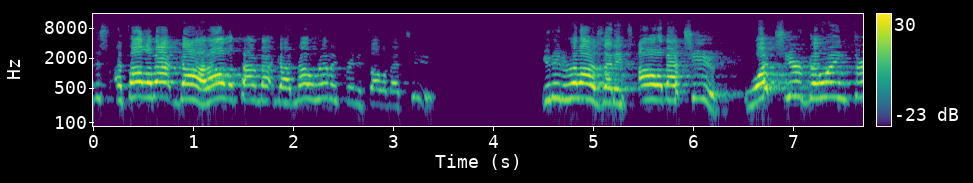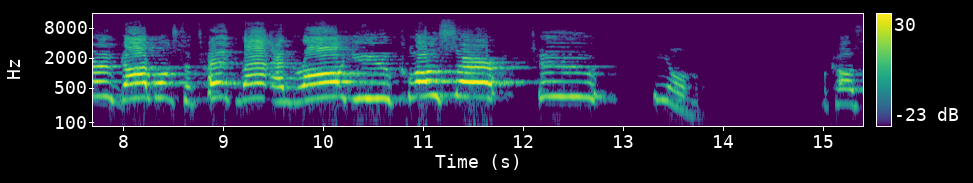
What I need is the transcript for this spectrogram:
just, it's all about God, all the time about God. No, really, friend, it's all about you. You need to realize that it's all about you. What you're going through, God wants to take that and draw you closer to Him. Because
